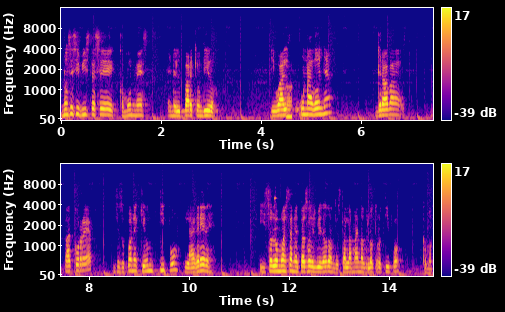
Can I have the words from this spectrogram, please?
No sé si viste hace como un mes en el parque hundido. Igual Ah. una doña graba, va a correr y se supone que un tipo la agrede. Y solo muestran el pedazo del video donde está la mano del otro tipo como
